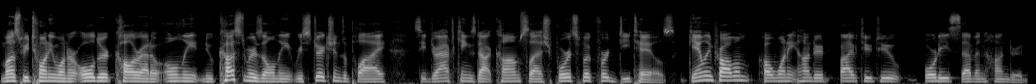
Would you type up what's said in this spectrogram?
Must be 21 or older, Colorado only, new customers only, restrictions apply. See DraftKings.com slash sportsbook for details. Gambling problem? Call 1-800-522-4700.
